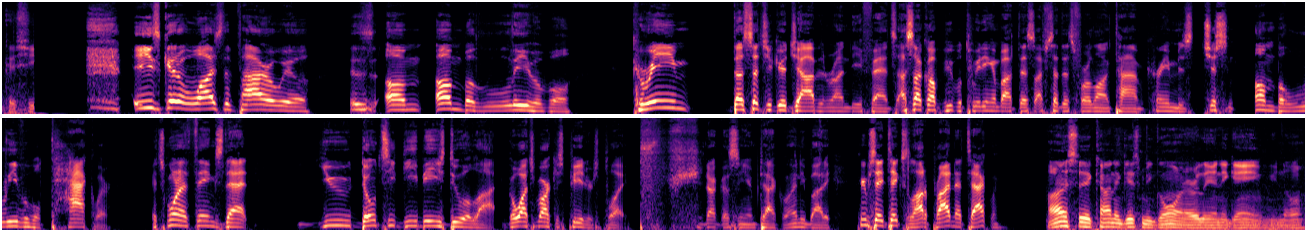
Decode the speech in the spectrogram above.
because she. He's gonna watch the power wheel this is um, unbelievable. Kareem does such a good job in run defense. I saw a couple people tweeting about this. I've said this for a long time. Kareem is just an unbelievable tackler. It's one of the things that you don't see DBs do a lot. Go watch Marcus Peters play. You're not going to see him tackle anybody. Said he takes a lot of pride in that tackling. Honestly, it kind of gets me going early in the game, you know.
